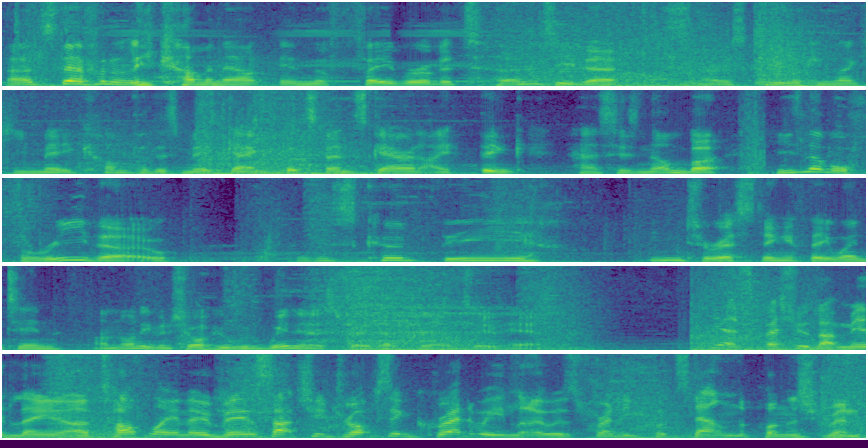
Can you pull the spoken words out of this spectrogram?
that's definitely coming out in the favor of Eternity there. Snowski looking like he may come for this mid gank, but Svenskeren, I think, has his number. He's level 3, though. This could be interesting if they went in. I'm not even sure who would win in a straight up 2 on 2 here. Yeah, especially with that mid lane. Uh, top lane, though, Vince actually drops incredibly low as Freddy puts down the punishment.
